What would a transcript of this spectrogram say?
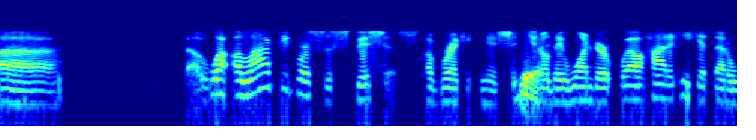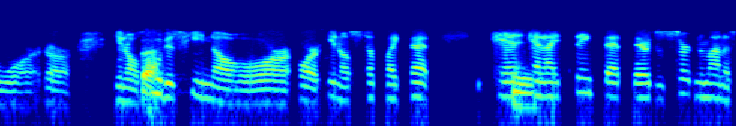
uh well, a lot of people are suspicious of recognition. Yeah. You know, they wonder, well, how did he get that award, or you know, Right. who does he know, or or you know, stuff like that. And Mm. and I think that there's a certain amount of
